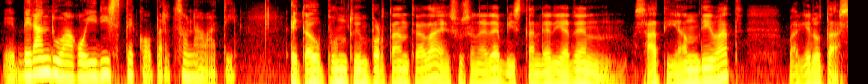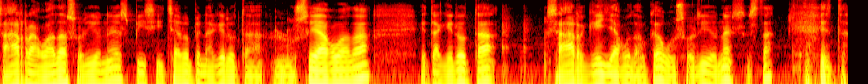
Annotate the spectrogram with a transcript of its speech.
e, beranduago iristeko pertsona bati. Eta hau puntu importantea da, zuzen ere, biztanleriaren zati handi bat, ba, gero eta zaharragoa da zorionez, bizi itxaropena gero eta luzeagoa da, eta gero eta zahar gehiago daukagu zorionez, ezta? Eta...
